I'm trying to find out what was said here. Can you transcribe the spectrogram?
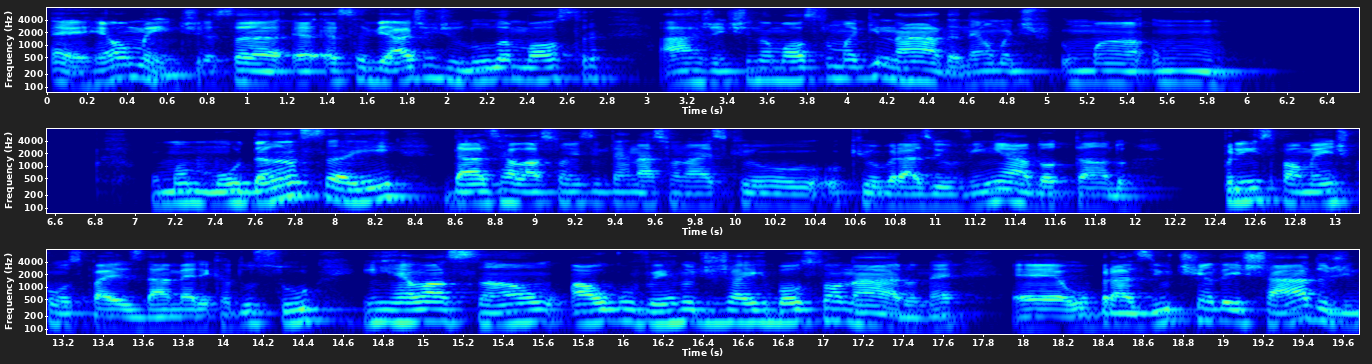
É, realmente, essa, essa viagem de Lula mostra, a Argentina mostra uma guinada, né? uma, uma, um, uma mudança aí das relações internacionais que o, que o Brasil vinha adotando, principalmente com os países da América do Sul, em relação ao governo de Jair Bolsonaro. Né? É, o Brasil tinha deixado de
